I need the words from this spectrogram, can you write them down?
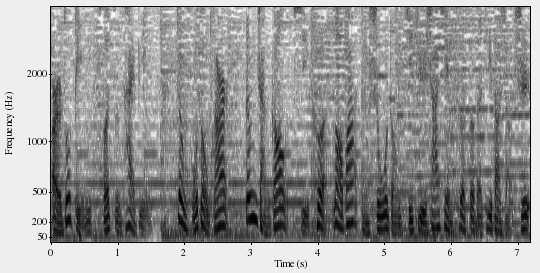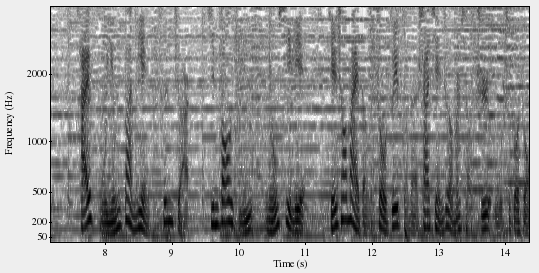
耳朵饼和紫菜饼。正糊豆干、灯盏糕、喜客、烙粑等十五种极具沙县特色的地道小吃，海府营拌面、春卷、金包银、牛系列、甜烧麦等受追捧的沙县热门小吃五十多种。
